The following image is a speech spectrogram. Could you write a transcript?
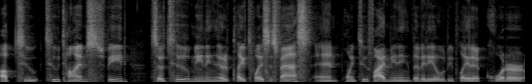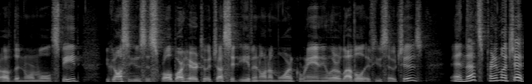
up to two times speed. So 2 meaning it would play twice as fast and 0.25 meaning the video would be played at a quarter of the normal speed. You can also use this scroll bar here to adjust it even on a more granular level if you so choose. And that's pretty much it.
